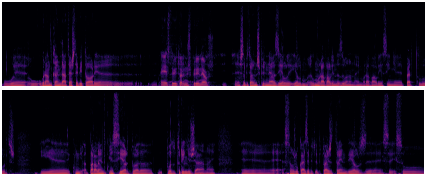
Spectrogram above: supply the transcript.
o, eh, o grande candidato a esta vitória. É esta vitória nos Pirineus? Esta vitória nos Pirineus, e ele, ele, ele morava ali na zona, não é? morava ali assim eh, perto de Lourdes, e eh, para além de conhecer toda, todo o trilho já, não é? são os locais habituais de treino deles. Isso, isso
